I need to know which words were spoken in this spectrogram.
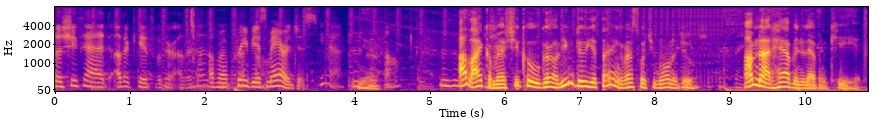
So she's had other kids with her other husband. Of her previous uh-huh. marriages. Yeah. Mm-hmm. Yeah. That's all. Mm-hmm. I like her, man. She cool girl. You can do your thing if that's what you want to do. I'm not having 11 kids.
